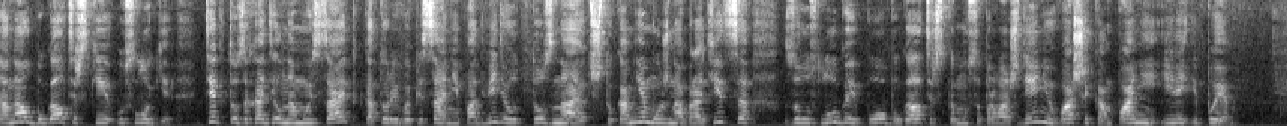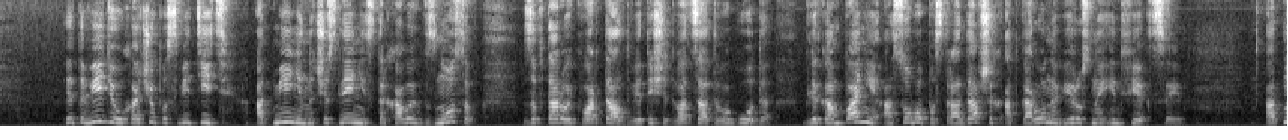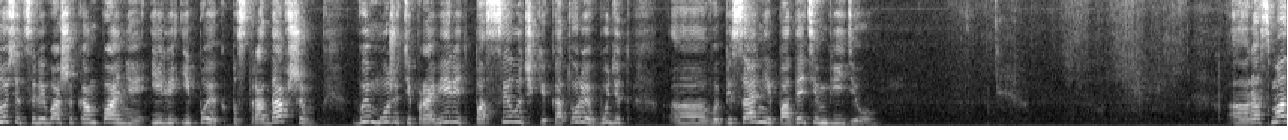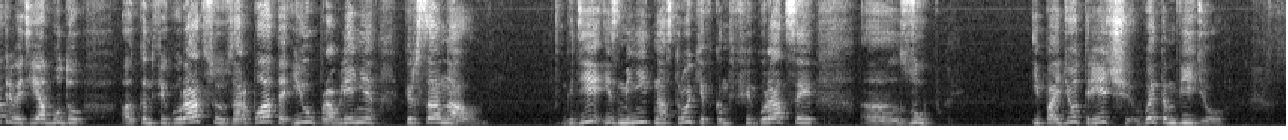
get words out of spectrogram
канал «Бухгалтерские услуги». Те, кто заходил на мой сайт, который в описании под видео, то знают, что ко мне можно обратиться за услугой по бухгалтерскому сопровождению вашей компании или ИП. Это видео хочу посвятить отмене начислений страховых взносов за второй квартал 2020 года для компаний, особо пострадавших от коронавирусной инфекции. Относится ли ваша компания или ИП к пострадавшим – вы можете проверить по ссылочке, которая будет э, в описании под этим видео. Э, рассматривать я буду э, конфигурацию зарплата и управление персоналом, где изменить настройки в конфигурации зуб. И пойдет речь в этом видео.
